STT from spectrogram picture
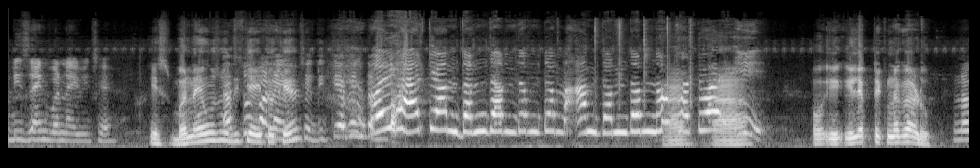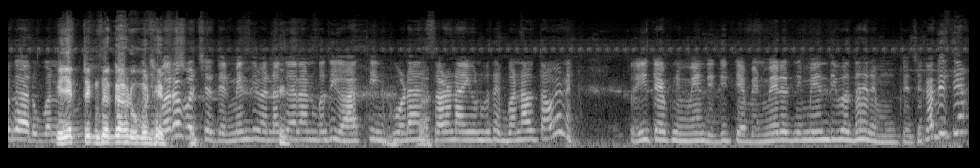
ડિઝાઇન બનાવી છે. એ બનાવ્યું શું દિત્યા તો કે? બનાવ્યું આમ દિત્યાબેન તમે ન હા ઓ ઇલેક્ટ્રિક નગાડું. નગાડું બને ઇલેક્ટ્રિક નગાડું બને. બરોબર છે તે મહેંદીમાં નગારા ને બધી હાથી ને ઘોડા ને શરણાઈઓ ને બધા બનાવતા હોય ને તો એ ટાઈપની મહેંદી દિત્યાબેન. મેરેજની મહેંદી વધારે મૂકે છે. કા દિત્યા?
